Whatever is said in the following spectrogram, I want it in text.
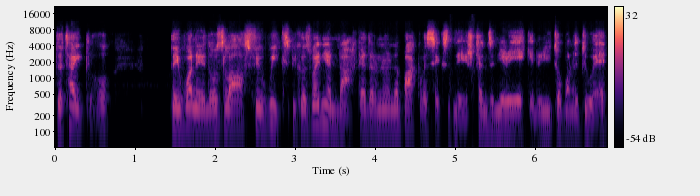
the title, they won it in those last few weeks because when you're knackered and you're in the back of a Six Nations and you're aching and you don't want to do it,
